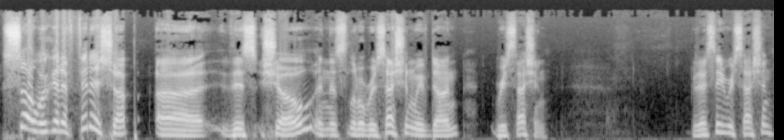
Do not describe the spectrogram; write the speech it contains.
So we're going to finish up uh, this show and this little recession we've done. Recession. Did I say recession?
